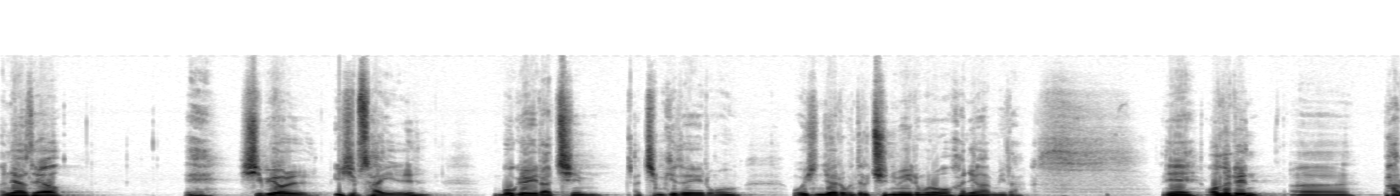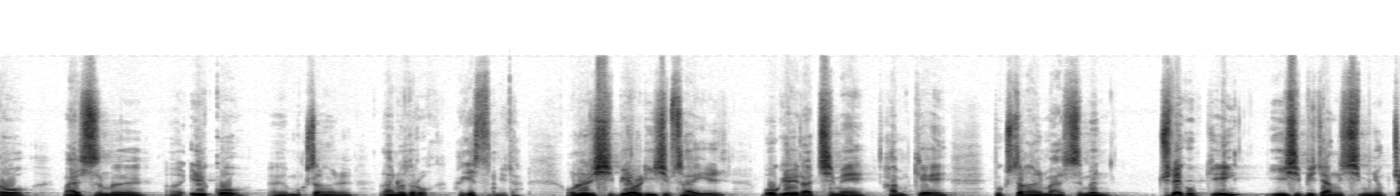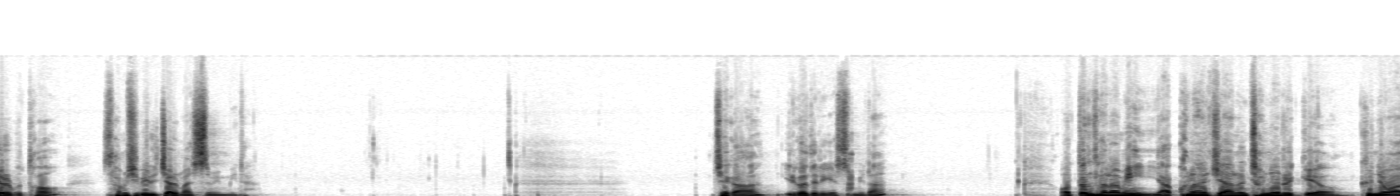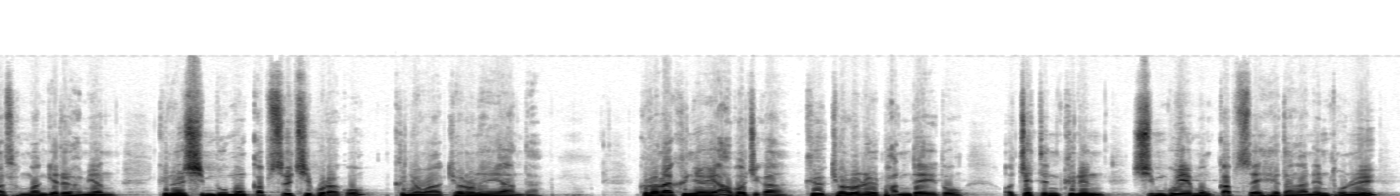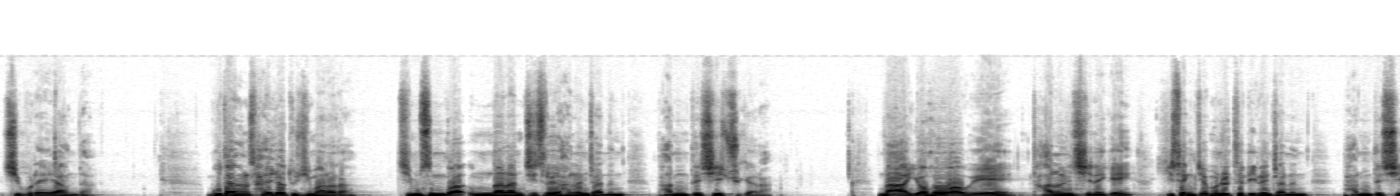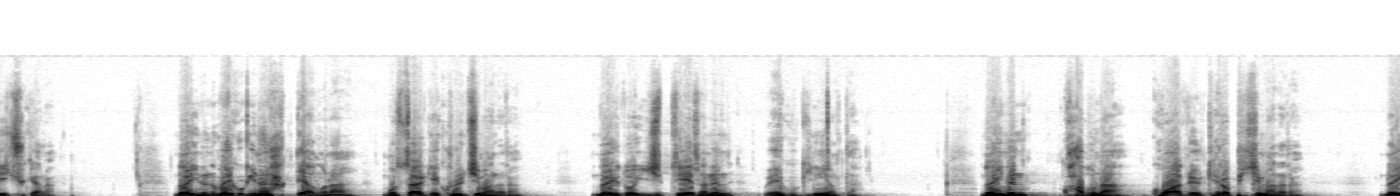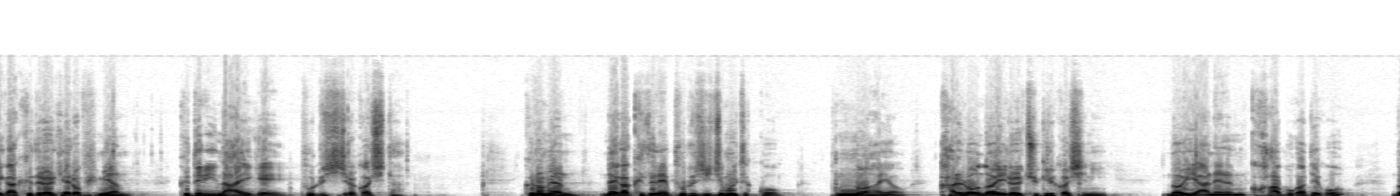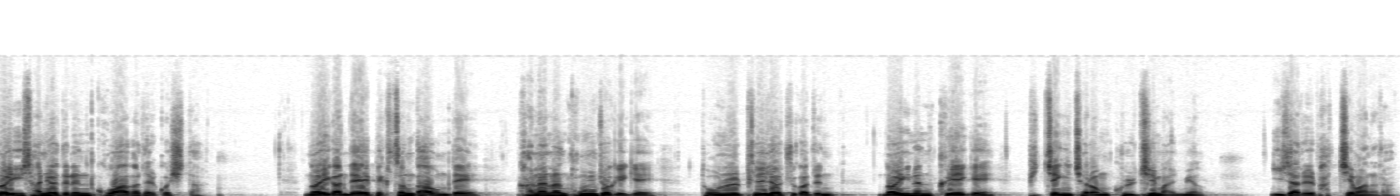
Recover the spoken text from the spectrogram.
안녕하세요. 예, 12월 24일 목요일 아침 아침 기도회로 오신 여러분들 주님의 이름으로 환영합니다. 예, 오늘은 어, 바로 말씀을 어, 읽고 예, 묵상을 나누도록 하겠습니다. 오늘 12월 24일 목요일 아침에 함께 묵상할 말씀은 출애굽기 22장 16절부터 31절 말씀입니다. 제가 읽어드리겠습니다. 어떤 사람이 약혼하지 않은 처녀를 꿰어 그녀와 성관계를 하면 그는 신부 몸값을 지불하고 그녀와 결혼해야 한다. 그러나 그녀의 아버지가 그 결혼을 반대해도 어쨌든 그는 신부의 몸값에 해당하는 돈을 지불해야 한다. 무당을 살려두지 말아라. 짐승과 음란한 짓을 하는 자는 반드시 죽여라. 나 여호와 외에 다른 신에게 희생 제물을 드리는 자는 반드시 죽여라. 너희는 외국인을 학대하거나 못살게 굴지 말아라. 너희도 이집트에서는 외국인이었다. 너희는 과부나 고아를 괴롭히지 말아라. 너희가 그들을 괴롭히면 그들이 나에게 부르짖을 것이다. 그러면 내가 그들의 부르짖음을 듣고 분노하여 칼로 너희를 죽일 것이니 너희 아내는 과부가 되고 너희 자녀들은 고아가 될 것이다. 너희가 내 백성 가운데 가난한 동족에게 돈을 빌려 주거든 너희는 그에게 빚쟁이처럼 굴지 말며 이자를 받지 말아라.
